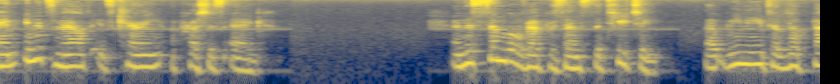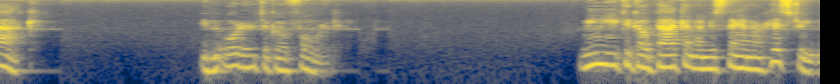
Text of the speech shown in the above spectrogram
And in its mouth, it's carrying a precious egg. And this symbol represents the teaching that we need to look back in order to go forward. We need to go back and understand our history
